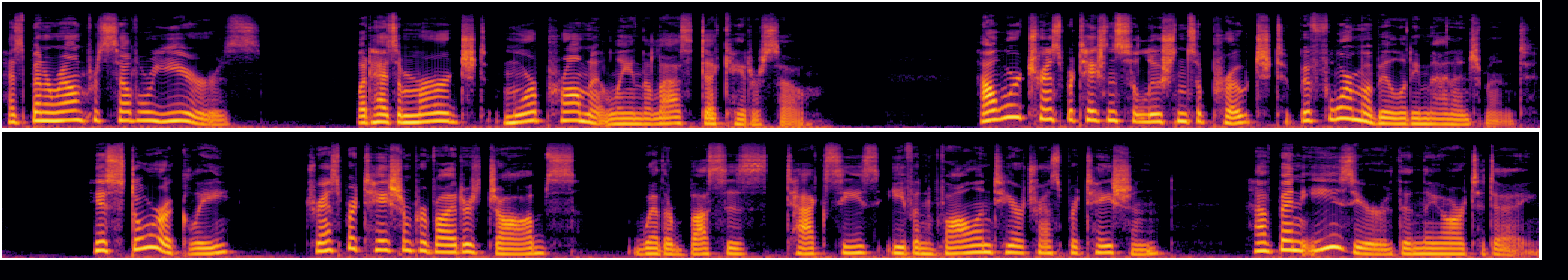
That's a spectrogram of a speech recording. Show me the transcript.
has been around for several years but has emerged more prominently in the last decade or so. How were transportation solutions approached before mobility management? Historically, transportation providers' jobs, whether buses, taxis, even volunteer transportation, have been easier than they are today.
